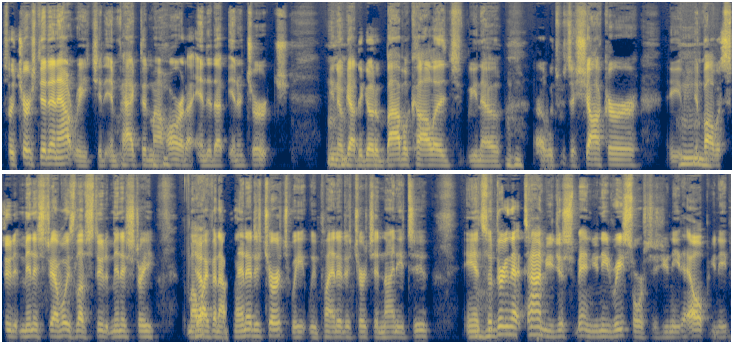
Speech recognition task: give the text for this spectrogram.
so church did an outreach. It impacted my mm-hmm. heart. I ended up in a church. You know, mm-hmm. got to go to Bible college. You know, mm-hmm. uh, which was a shocker. Mm-hmm. Involved with student ministry. I've always loved student ministry. My yep. wife and I planted a church. We we planted a church in '92, and so during that time, you just man, you need resources, you need help, you need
